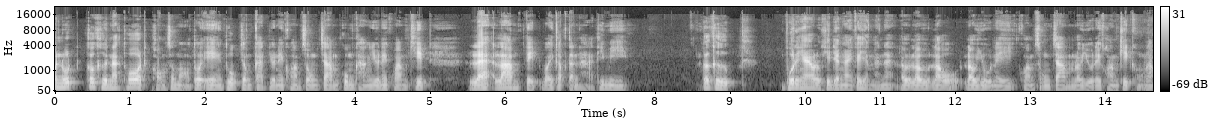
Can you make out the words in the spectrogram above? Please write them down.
มนุษย์ก็คือนักโทษของสมองตัวเองถูกจำกัดอยู่ในความทรงจำคุมขังอยู่ในความคิด และล่ามติดไว้กับตัณหาที่มี ก็คือ พูดง่ายๆเราคิดยังไงก็อย่างนั้นนะเราเราเราเราอยู่ในความทรงจำเราอยู่ในความคิดของเรา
